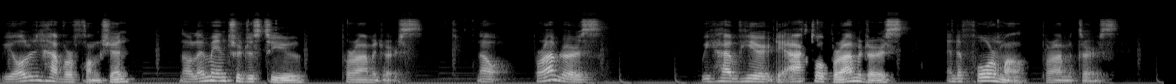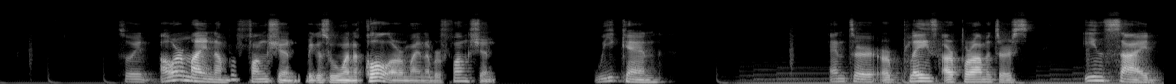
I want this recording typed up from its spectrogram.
we already have our function. Now let me introduce to you parameters. Now, parameters, we have here the actual parameters and the formal parameters. So in our my number function, because we want to call our my number function, we can enter or place our parameters inside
